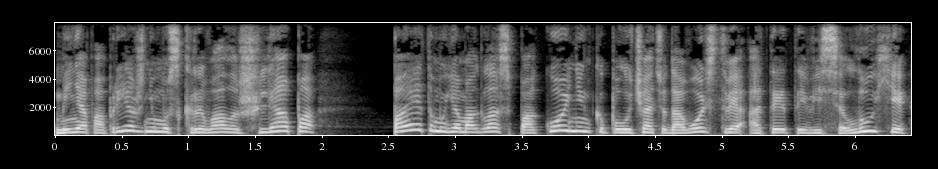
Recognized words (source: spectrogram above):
Меня по-прежнему скрывала шляпа, поэтому я могла спокойненько получать удовольствие от этой веселухи,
